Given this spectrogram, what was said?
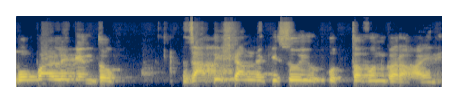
প্রপারলি কিন্তু জাতির সামনে কিছুই উত্থাপন করা হয়নি।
